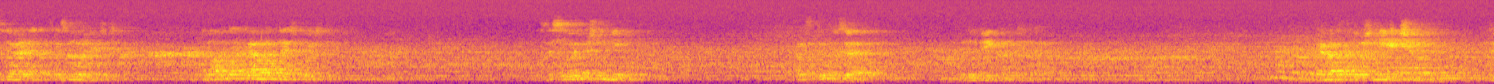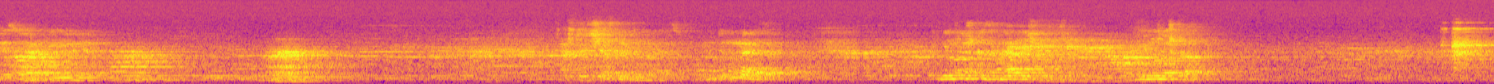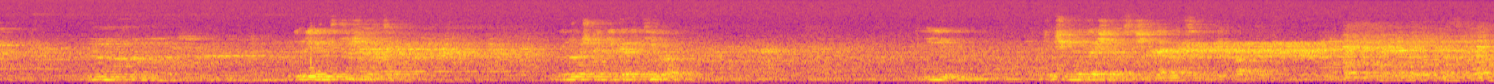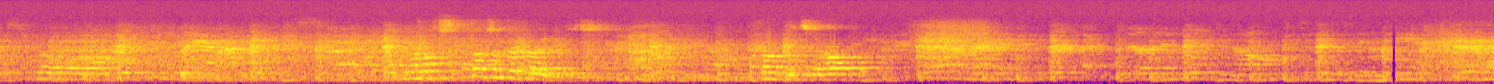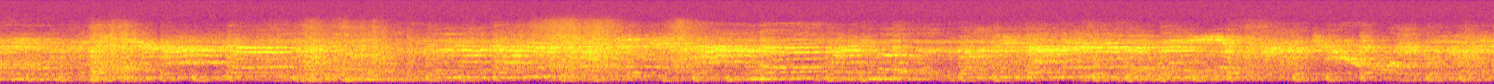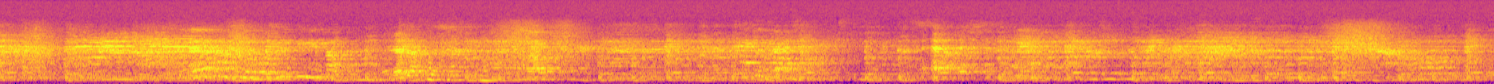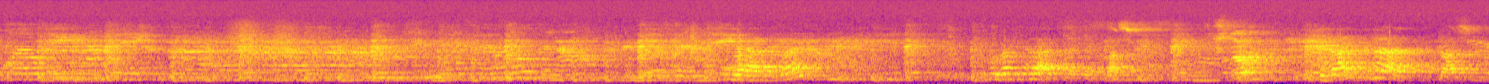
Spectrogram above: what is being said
визуальных возможностей. Главное – грамотное использование. За сегодняшний день конструкция внутри компьютера гораздо важнее, чем визуальный мир. А что сейчас очень удачно сочетаются эти факты. Ну, что же догадались? Там, где Здравствуйте. Здравствуйте. Здравствуйте. Здравствуйте.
